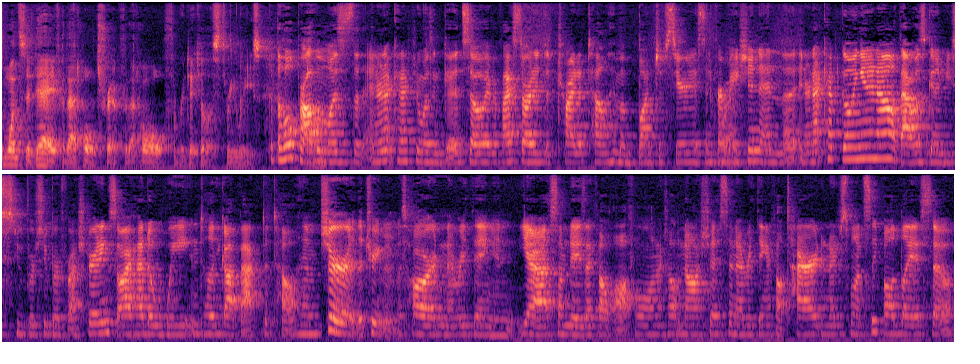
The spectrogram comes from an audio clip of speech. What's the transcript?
once a day for that whole trip, for that whole th- ridiculous three weeks. But the whole problem um, was that the internet connection wasn't good. So if I started to try to tell him a bunch of serious information and the internet kept going in and out, that was going to be super, super frustrating. So I had to wait until he got back to tell him. Sure, the treatment was hard and everything. And yeah, some days I felt awful and I felt nauseous and everything. I felt tired and I just wanted to sleep all day. So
